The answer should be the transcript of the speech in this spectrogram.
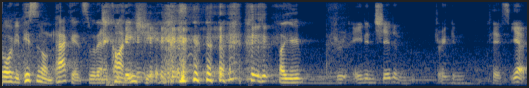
Or if you're pissing on packets, well, then it can't eat shit. Are you, Dr- Eating shit and drinking piss. Yeah.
